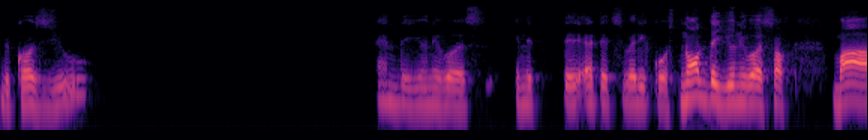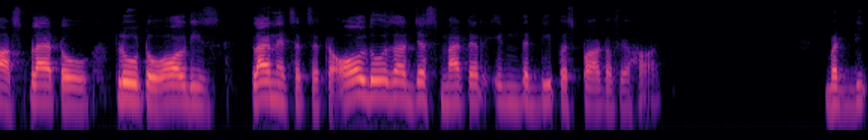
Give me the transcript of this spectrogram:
because you and the universe in it, at its very core, not the universe of Mars, Plato, Pluto, all these planets, etc. All those are just matter in the deepest part of your heart. But the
